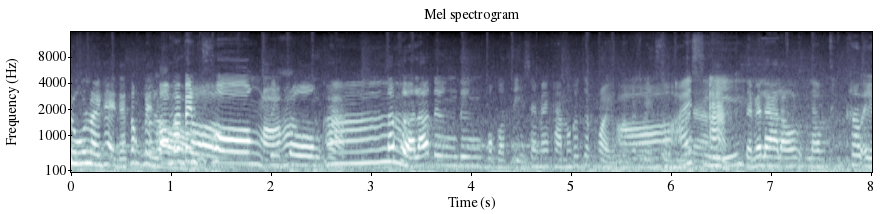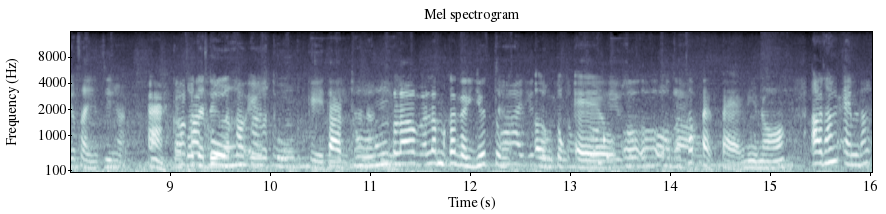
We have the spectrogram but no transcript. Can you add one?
รู้เลยเนี่ยเดี๋ยวต้องไปลอ๋อองมันเป็นโครงเหรอเป็นโครงค่ะ อ่าถ้าเผื่อเราดึงดึงปกติใช่ไหมคะ มันก็จะปล่อยมันก็เป็นทรงอ๋อไอ้สีอะแต่เวลาเราเราเข้าเอวใส่จริงๆอะอะเราก็จะดึงแล้วเข้าเอวกระทุ้งเก๋ดี ตัดทุ้งนั่นแหละแล้วแล้วมันก็จะยึดตรงใช่ยึดเอตอรงตรงเอวตรงเออเออเออตรงมันก็แปลกๆดีเนาะเอาทั้ง M ทั้ง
